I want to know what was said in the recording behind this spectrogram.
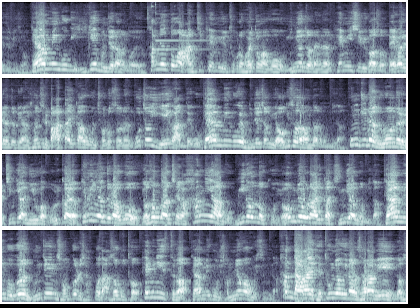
애들이죠. 대한민국이 이게 문제라는 거예요. 3년 동안 안티페미 유튜브로 활동하고 2년 전에는 페미 시위 가서 내관련들이랑 현실 맞다이 까고 온 저로서는 도저히 이해가 안 되고 대한민국의 문제점이 여기서 나온다는 겁니다. 홍준현 의원을 징계한 이유가 뭘까요? 페미년들하고 여성단체가 항의하고 민원 넣고 연병을 하니까 징계한 겁니다. 대한민국은 문재인 정권을 잡고 나서부터 페미니스트가 대한민국을 점령하고 있습니다. 한 나라의 대통령이라는 사람이 여성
